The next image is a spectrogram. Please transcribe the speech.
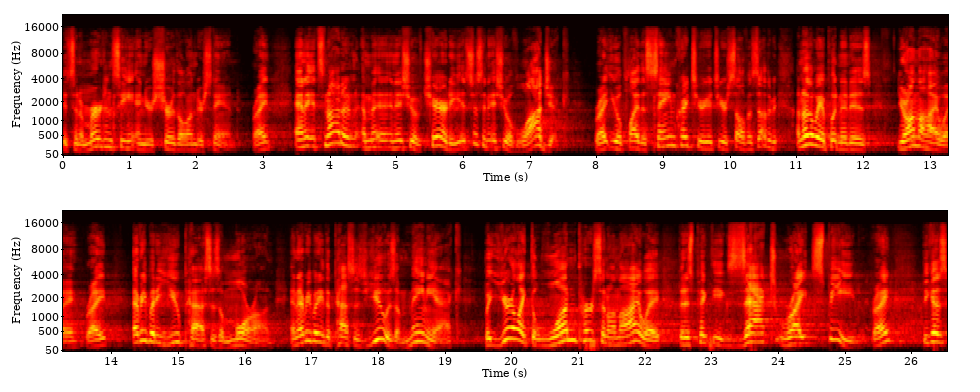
it's an emergency, and you're sure they'll understand, right? And it's not an, um, an issue of charity, it's just an issue of logic right? You apply the same criteria to yourself as to other people. Another way of putting it is you're on the highway, right? Everybody you pass is a moron, and everybody that passes you is a maniac, but you're like the one person on the highway that has picked the exact right speed, right? Because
